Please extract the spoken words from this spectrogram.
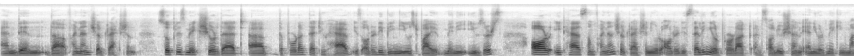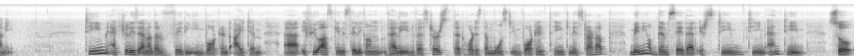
and then the financial traction. So please make sure that uh, the product that you have is already being used by many users or it has some financial traction. You're already selling your product and solution and you're making money. Team actually is another very important item. Uh, if you ask any Silicon Valley investors that what is the most important thing in a startup, many of them say that it's team, team and team so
